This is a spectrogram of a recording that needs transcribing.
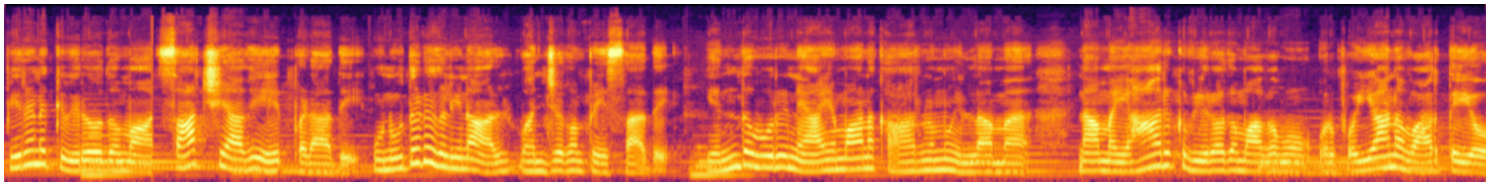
பிறனுக்கு விரோதமா சாட்சியாக ஏற்படாதே. உன் உதடுகளினால் வஞ்சகம் பேசாதே. எந்த ஒரு நியாயமான காரணமும் இல்லாம நாம யாருக்கு விரோதமாகவும் ஒரு பொய்யான வார்த்தையோ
